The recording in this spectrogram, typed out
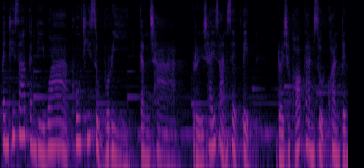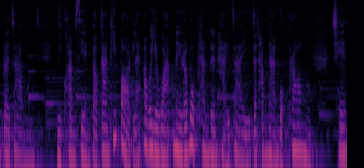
เป็นที่ทราบกันดีว่าผู้ที่สูบบุหรี่ กัญชา หรือใช้สารเสพติด โดยเฉพาะการสูดควันเป็นประจำ มีความเสี่ยงต่อการที่ปอดและอวัยวะในระบบทางเดินหายใจจะทำงานบกพร่อง เช่น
